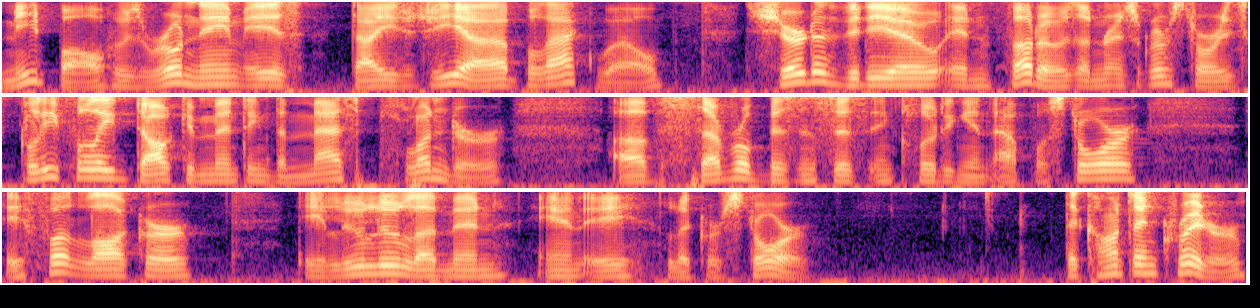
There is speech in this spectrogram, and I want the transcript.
Meatball, whose real name is Daijia Blackwell, shared a video and photos on Instagram stories gleefully documenting the mass plunder of several businesses, including an Apple store, a Foot Locker, a Lululemon, and a liquor store. The content creator,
